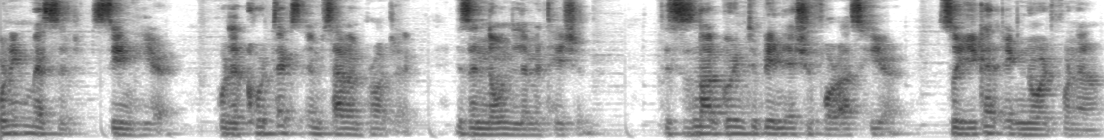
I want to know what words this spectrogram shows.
Warning message seen here for the Cortex-M7 project is a known limitation. This is not going to be an issue for us here, so you can ignore it for now.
